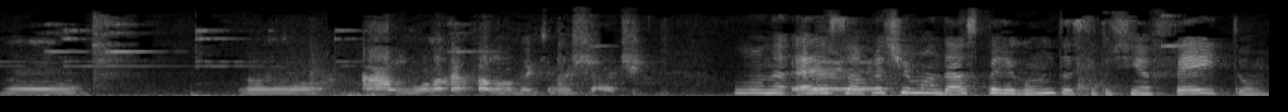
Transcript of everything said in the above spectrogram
no. no a Luna tá falando aqui no chat. Luna, era é... só para te mandar as perguntas que tu tinha feito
